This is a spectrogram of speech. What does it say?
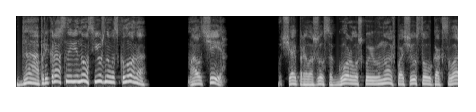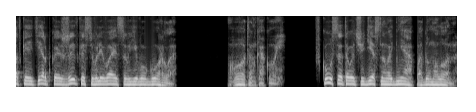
«Да, прекрасное вино с южного склона». «Молчи!» Учай приложился к горлышку и вновь почувствовал, как сладкая и терпкая жидкость вливается в его горло. «Вот он какой! Вкус этого чудесного дня!» — подумал он.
